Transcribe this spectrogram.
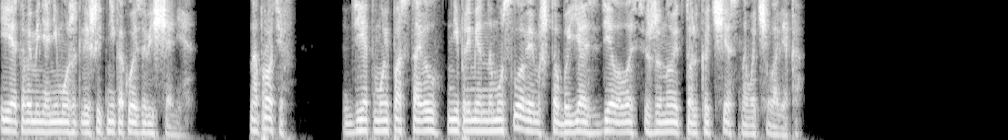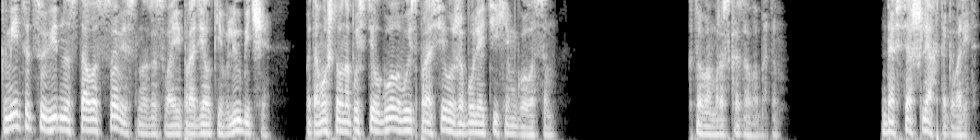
и этого меня не может лишить никакое завещание. Напротив, Дед мой поставил непременным условием, чтобы я сделалась женой только честного человека. К Митцицу, видно, стало совестно за свои проделки в Любиче, потому что он опустил голову и спросил уже более тихим голосом. «Кто вам рассказал об этом?» «Да вся шляхта говорит».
